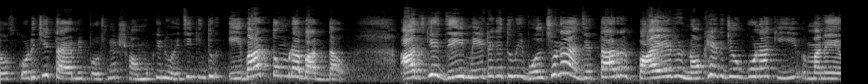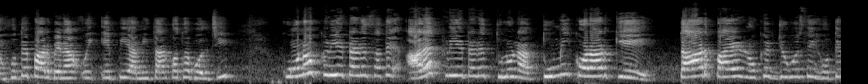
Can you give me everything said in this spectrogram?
দোষ করেছি, তাই আমি প্রশ্নের সম্মুখীন হয়েছি, কিন্তু এবার তোমরা বাদ দাও। আজকে যেই মেয়েটাকে তুমি বলছো না, যে তার পায়ের নখের যোগ্য নাকি মানে হতে পারবে না, ওই এপি আমি তার কথা বলছি। কোন ক্রিয়েটারের সাথে আর এক ক্রিয়েটারের তুলনা তুমি করার কে? তার পায়ের নখের যুগ সেই হতে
